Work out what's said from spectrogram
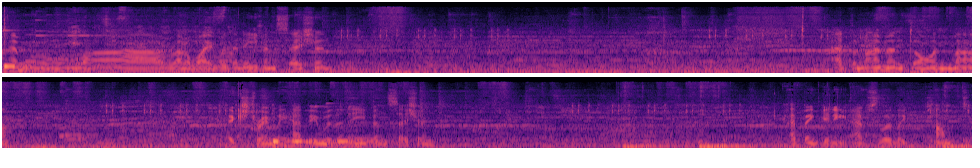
and we'll run away with an even session. At the moment, I'm uh, extremely happy with an even session. I've been getting absolutely pumped.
